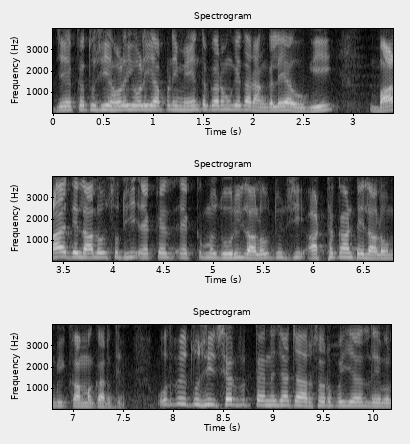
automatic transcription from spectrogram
ਜੇ ਇੱਕ ਤੁਸੀਂ ਹੌਲੀ ਹੌਲੀ ਆਪਣੀ ਮਿਹਨਤ ਕਰੋਗੇ ਤਾਂ ਰੰਗ ਲਿਆਊਗੀ। ਬਾਲਾ ਜੇ ਲਾ ਲਓ ਤੁਸੀਂ ਇੱਕ ਇੱਕ ਮਜ਼ਦੂਰੀ ਲਾ ਲਓ, ਤੁਸੀਂ 8 ਘੰਟੇ ਲਾ ਲਓ ਵੀ ਕੰਮ ਕਰਦੇ ਹੋ। ਉਹਦੇ ਵਿੱਚ ਤੁਸੀਂ ਸਿਰਫ 3 ਜਾਂ 400 ਰੁਪਈਆ ਲੇਬਰ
